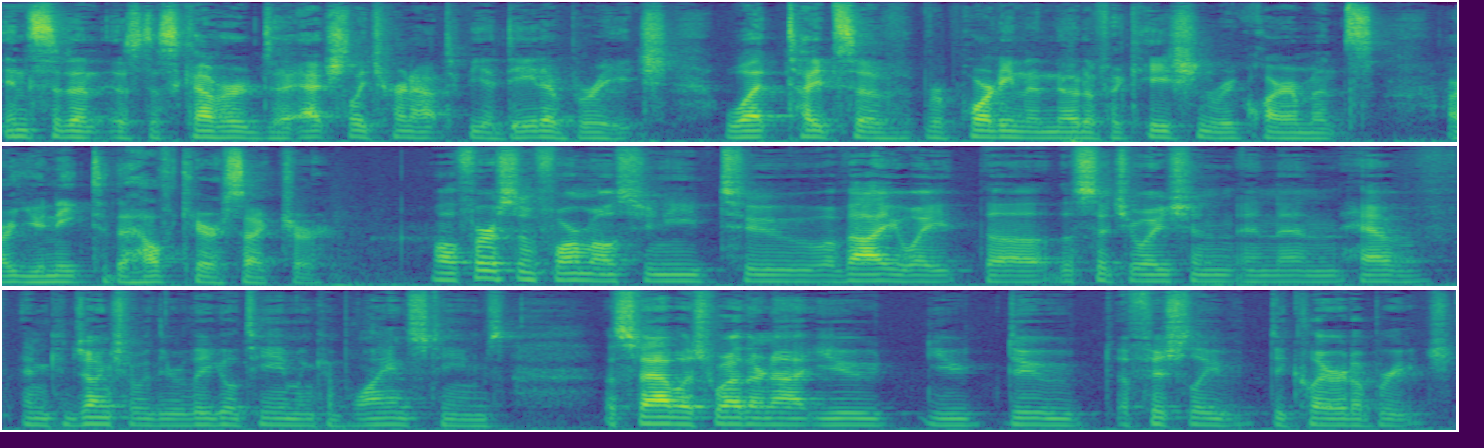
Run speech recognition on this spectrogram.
incident is discovered to actually turn out to be a data breach? What types of reporting and notification requirements are unique to the healthcare sector? Well, first and foremost, you need to evaluate the, the situation and then have, in conjunction with your legal team and compliance teams, establish whether or not you you do officially declare it a breach,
